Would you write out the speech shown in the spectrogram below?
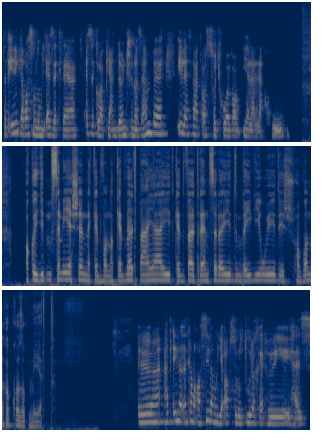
Tehát én inkább azt mondom, hogy ezekre, ezek alapján döntsön az ember, illetve hát az, hogy hol van jelenleg hó. Akkor így személyesen neked vannak kedvelt pályáid, kedvelt rendszereid, régióid, és ha vannak, akkor azok miért? hát én, nekem a szívem ugye abszolút túrakerhőjéhez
